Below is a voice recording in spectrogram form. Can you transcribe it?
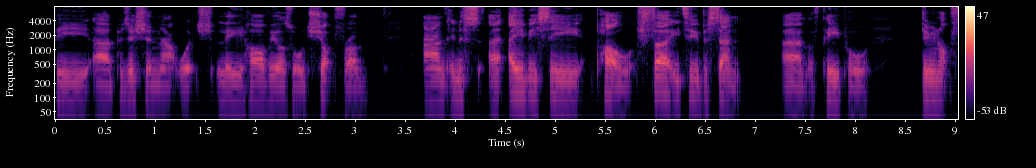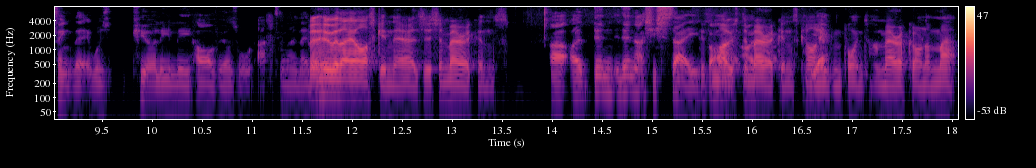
the uh, position at which Lee Harvey Oswald shot from, and in an ABC poll, 32% um, of people do not think that it was purely Lee Harvey Oswald acting alone. They But who are they asking there? Is this Americans? uh, I didn't. It didn't actually say. Because but I- most I- Americans can't yeah. even point to America on a map.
